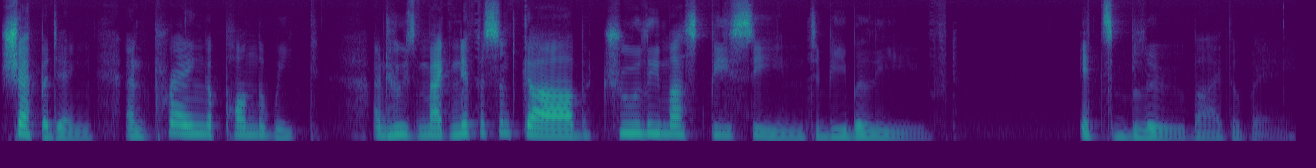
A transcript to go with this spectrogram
shepherding, and preying upon the weak, and whose magnificent garb truly must be seen to be believed. It's blue, by the way.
